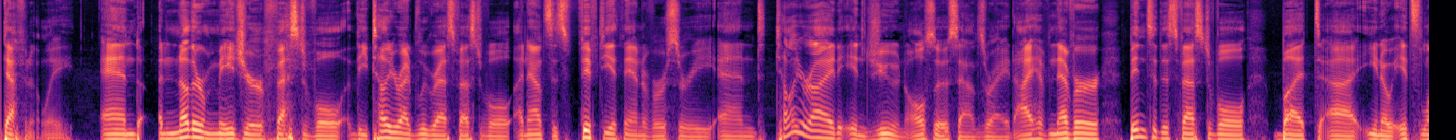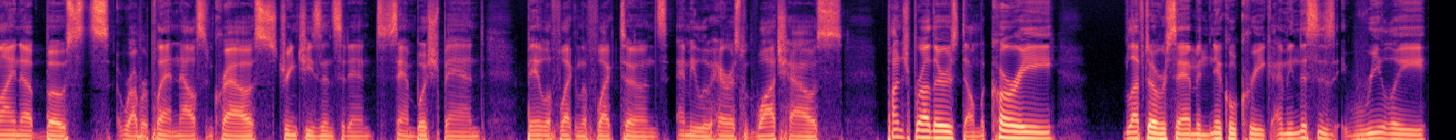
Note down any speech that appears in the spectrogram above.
definitely. And another major festival, the Telluride Bluegrass Festival, announced its 50th anniversary, and Telluride in June also sounds right. I have never been to this festival, but uh, you know its lineup boasts Robert Plant and Alison Krauss, String Cheese Incident, Sam Bush Band, Bela Fleck and the Flecktones, Emmylou Harris with Watchhouse, Punch Brothers, Del McCoury, Leftover Salmon, Nickel Creek. I mean, this is really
